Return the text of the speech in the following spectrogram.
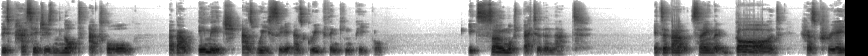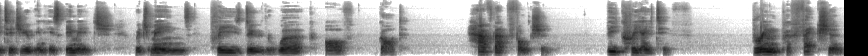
This passage is not at all about image as we see it as Greek thinking people. It's so much better than that. It's about saying that God has created you in his image, which means please do the work of God. Have that function. Be creative. Bring perfection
